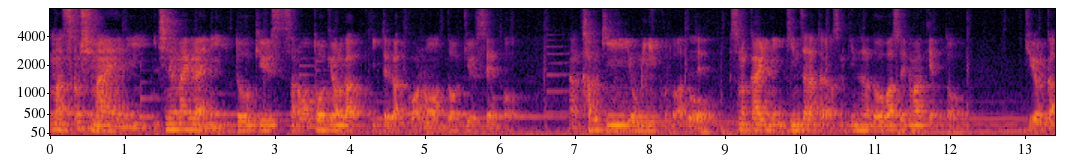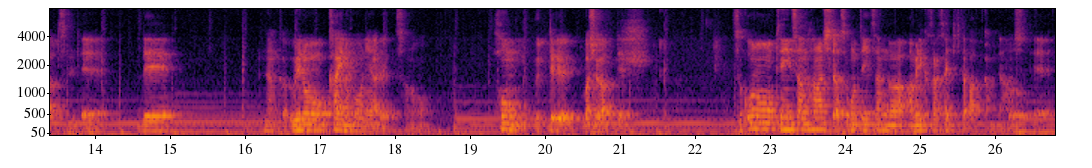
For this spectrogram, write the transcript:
まあ少し前に、1年前ぐらいに同級その東京のが行ってる学校の同級生と、なんか歌舞伎を見に行くことがあって、その帰りに銀座だったから、その銀座のドーバーストリートマーケット寄るかっつって、で、なんか上の階の方にあるその本売ってる場所があってそこの店員さんと話したらそこの店員さんがアメリカから帰ってきたばっかみたいな話で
